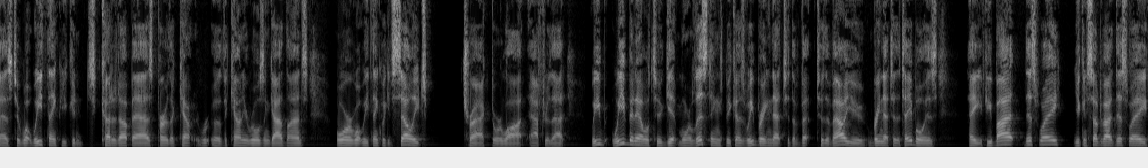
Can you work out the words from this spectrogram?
as to what we think you can cut it up as per the county, uh, the county rules and guidelines, or what we think we could sell each tract or lot after that, we we've been able to get more listings because we bring that to the to the value, bring that to the table. Is hey, if you buy it this way, you can subdivide it this way,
